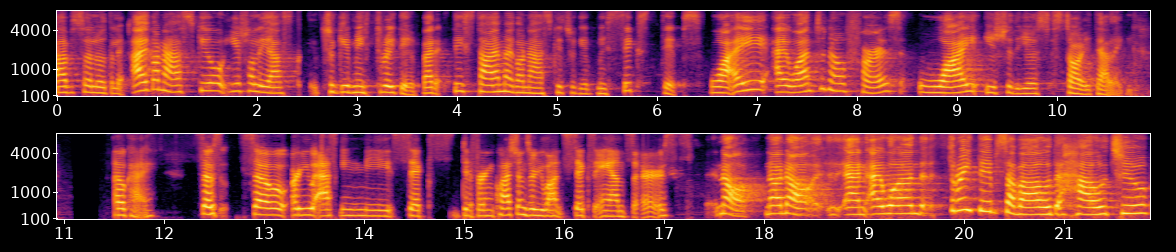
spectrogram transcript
Absolutely. I'm going to ask you, usually ask to give me three tips, but this time I'm going to ask you to give me six tips. Why? I want to know first why you should use storytelling. Okay. So, so are you asking me six different questions or you want six answers? No, no, no. And I want three tips about how to,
